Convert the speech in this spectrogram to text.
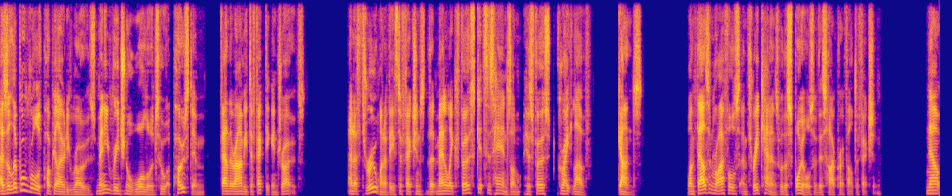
As the liberal ruler's popularity rose, many regional warlords who opposed him found their army defecting in droves. And it's through one of these defections that Menelik first gets his hands on his first great love guns. 1,000 rifles and three cannons were the spoils of this high profile defection. Now,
